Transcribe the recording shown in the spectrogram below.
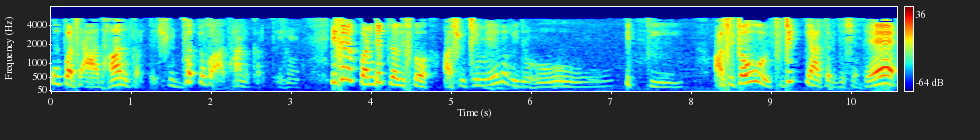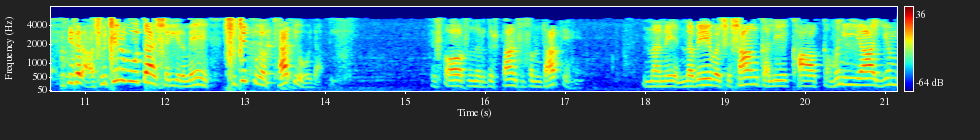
ऊपर से आधान करते शुद्धत्व को आधान करते हैं। इसलिए पंडित लोग इसको अशुचि में विदुह अशुचौ शुचित क्या है इधर अशुचिर्भूता शरीर में शुचित्व का ख्याति हो जाती है। इसको और सुंदर दृष्टान से समझाते हैं। नने, नवेव शशांक लेखा कमनीया यम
